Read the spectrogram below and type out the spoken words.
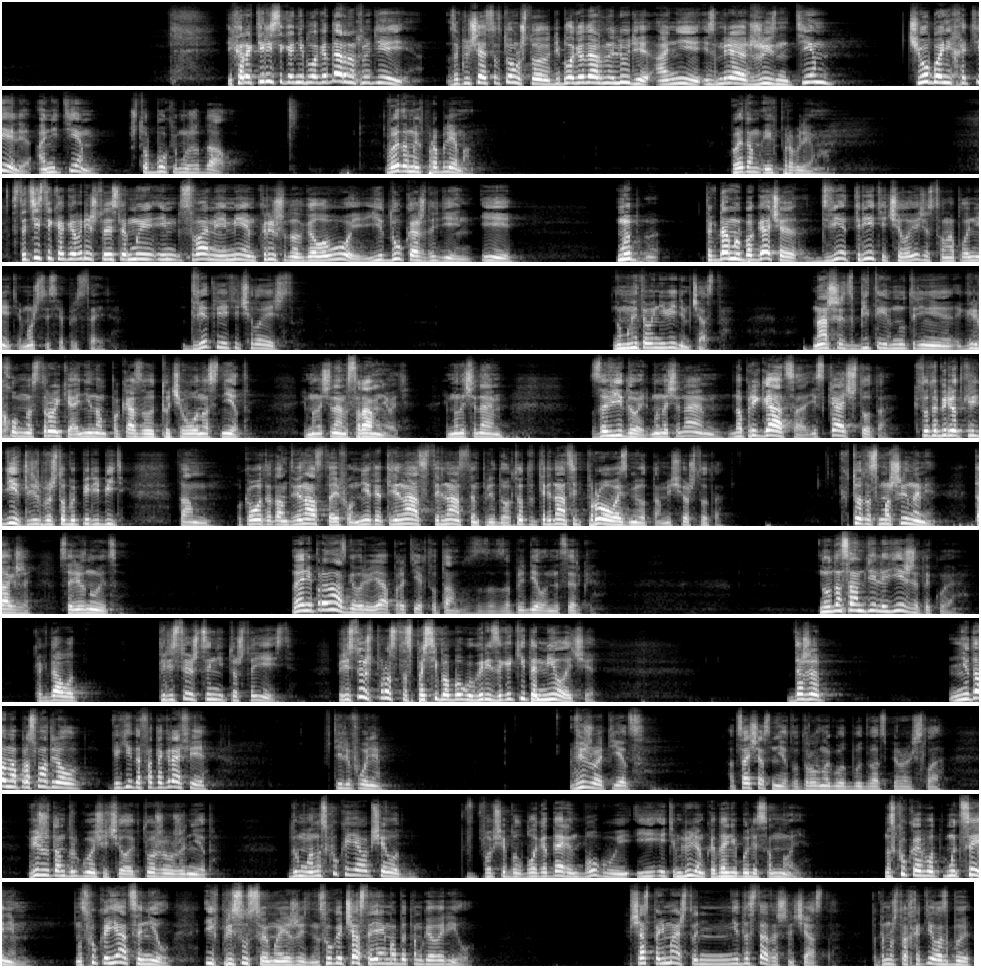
и характеристика неблагодарных людей заключается в том, что неблагодарные люди, они измеряют жизнь тем, чего бы они хотели, а не тем, что Бог им уже дал. В этом их проблема. В этом их проблема. Статистика говорит, что если мы с вами имеем крышу над головой, еду каждый день, и мы, тогда мы богаче две трети человечества на планете. Можете себе представить? Две трети человечества. Но мы этого не видим часто. Наши сбитые внутренние грехом настройки, они нам показывают то, чего у нас нет. И мы начинаем сравнивать. И мы начинаем завидовать, мы начинаем напрягаться, искать что-то. Кто-то берет кредит, лишь бы, чтобы перебить там, у кого-то там 12 iPhone. Нет, я 13, 13 приду. А кто-то 13 Pro возьмет, там еще что-то. Кто-то с машинами также соревнуется. Но я не про нас говорю, я про тех, кто там, за, пределами церкви. Но на самом деле есть же такое, когда вот перестаешь ценить то, что есть. Перестаешь просто спасибо Богу говорить за какие-то мелочи. Даже недавно просматривал какие-то фотографии в телефоне. Вижу отец. Отца сейчас нет, вот ровно год будет 21 числа. Вижу там другой еще человек, тоже уже нет – Думаю, а насколько я вообще, вот, вообще был благодарен Богу и, и этим людям, когда они были со мной. Насколько вот мы ценим, насколько я ценил их присутствие в моей жизни, насколько часто я им об этом говорил. Сейчас понимаю, что недостаточно часто, потому что хотелось бы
